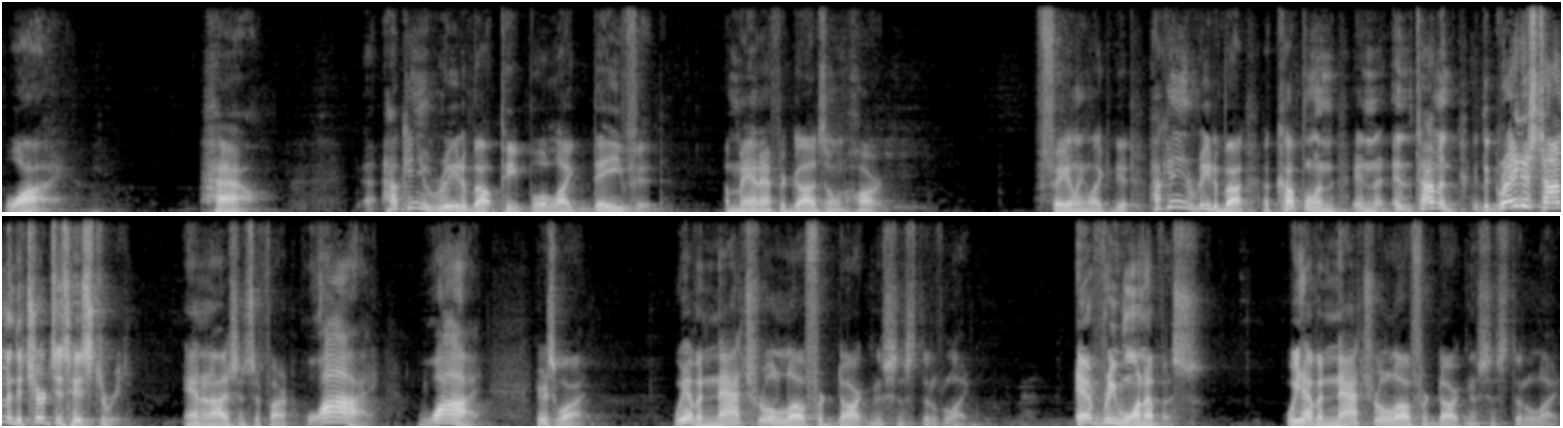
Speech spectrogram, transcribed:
Why? How? How can you read about people like David, a man after God's own heart, failing like he did? How can you read about a couple in, in, in the time in, the greatest time in the church's history, Ananias and Sapphira? Why? Why? Here's why. We have a natural love for darkness instead of light. Every one of us. We have a natural love for darkness instead of light.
